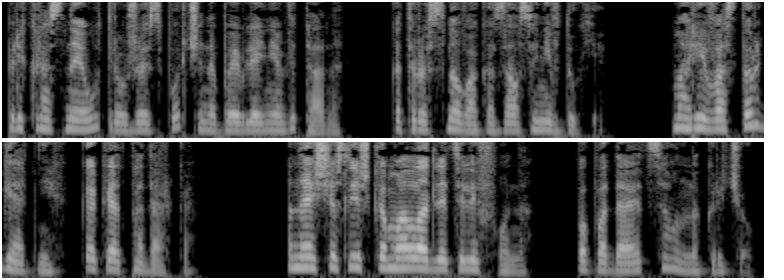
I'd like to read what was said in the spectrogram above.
Прекрасное утро уже испорчено появлением Витана, который снова оказался не в духе. Мари в восторге от них, как и от подарка. Она еще слишком мала для телефона. Попадается он на крючок.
